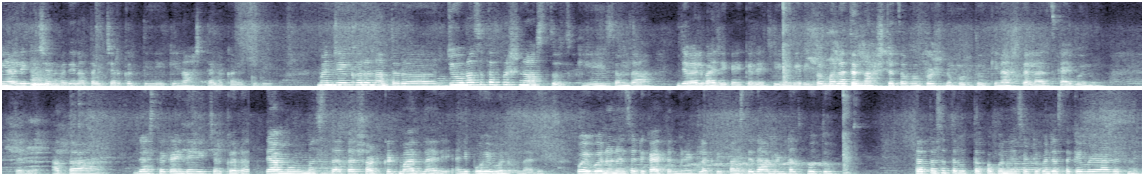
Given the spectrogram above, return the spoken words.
मी आले किचनमध्ये ना आता विचार करते की नाश्त्याला काय करू. म्हणजे खरं ना तर जेवणाचा तर प्रश्न असतोच की समजा जेवायला भाजी काय करायची वगैरे पण मला तर नाश्त्याचा पण प्रश्न पडतो की नाश्त्याला आज काय बनवू? तर आता जास्त काही नाही विचार करत. त्यामुळे मस्त आता शॉर्टकट मारणार आहे आणि पोहे बनवणारे. पोहे बनवण्यासाठी काय तर मिनिट लागते पाच ते दहा मिनिटात होतो. तर तसं तर उत्तप्पा बनवायसाठी पण जास्त काही वेळ लागत नाही.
